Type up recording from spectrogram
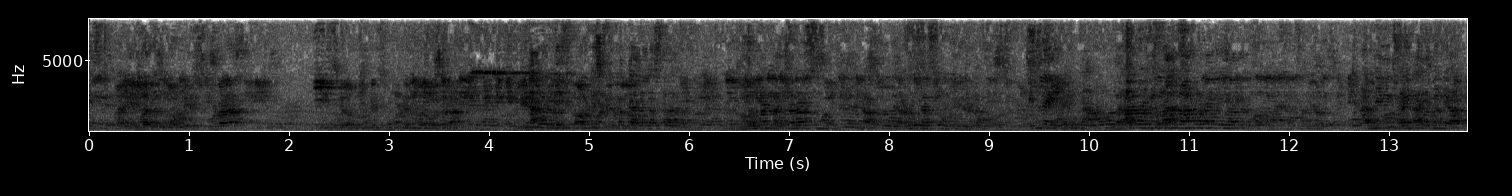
ಇಸ್ವಿನಲ್ಲಿ ನೋಟಿಸ್ ಕೂಡ ಈಸಿ ನೋಟಿಸ್ ಗೌರ್ಮೆಂಟ್ ಲೆಕ್ಚರರ್ಸ್ ಎರಡು ಸೇರಿಸ್ಕೊಟ್ಟಿದ್ದೀರಾ ಇಲ್ಲ ಇಲ್ಲ ಇಲ್ಲ. ನಾನು ನಾನು ಮಾಡಂಗಿಲ್ಲ. ನಾನು ನಿಮ್ಗೆ ಸಾಯಂಕಾಲ ಬಂದು ಯಾರು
